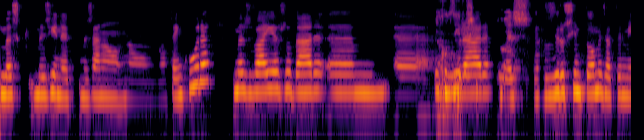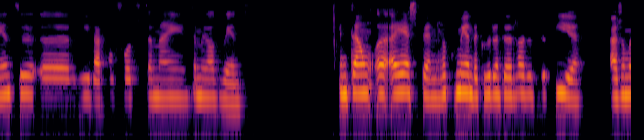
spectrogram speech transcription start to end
mas imagina, mas já não, não, não tem cura, mas vai ajudar um, a, reduzir, melhorar, os a reduzir os sintomas, exatamente, uh, e dar conforto também, também ao doente. Então, a ESPEN recomenda que durante a radioterapia haja uma,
